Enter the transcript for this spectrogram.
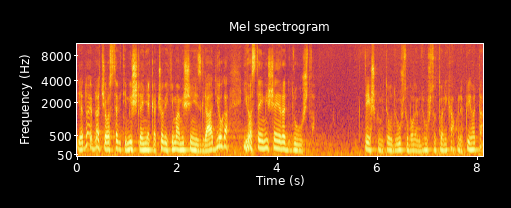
Jedno je, braće, ostaviti mišljenje kad čovjek ima mišljenje izgradio ga i ostaje mišljenje radi društva. Teško mi to u društvu, Bogam društvo to nikako ne prihvata.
